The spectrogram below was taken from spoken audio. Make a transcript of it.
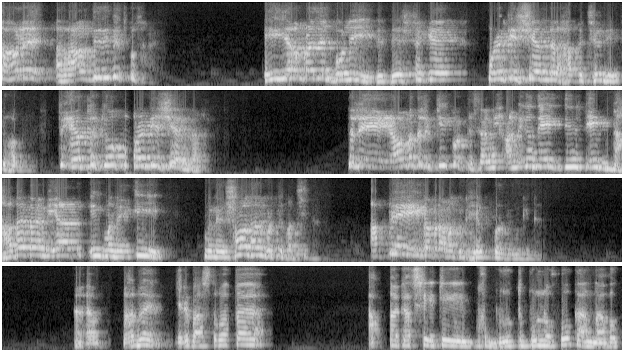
তাহলে রাজনীতিবিদ কোথায়? এই যে আমরা যে বলি যে দেশটাকে পলিটিশিয়ানদের হাতে ছেড়ে দিতে হবে, তো এরা তো কেউ পলিটিশিয়ান না। তাহলে তাহলে কি করতেছি? আমি আমি কিন্তু এই জিনিস এই ধাঁধাটা আমি এই মানে এই মানে সমাধান করতে পারছি না। আপনি এই ব্যাপারে আমাকে হেল্প করবেন কিনা? যেটা বাস্তবতা, আপনার কাছে এটি খুব গুরুত্বপূর্ণ হোক আর না হোক,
